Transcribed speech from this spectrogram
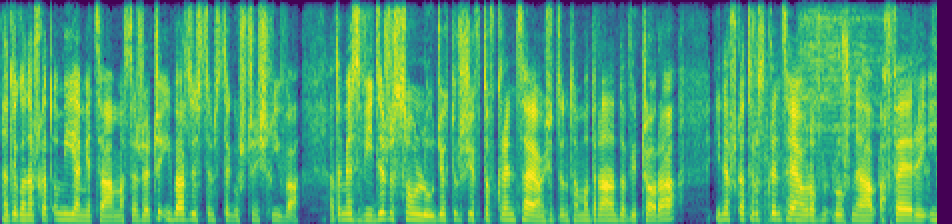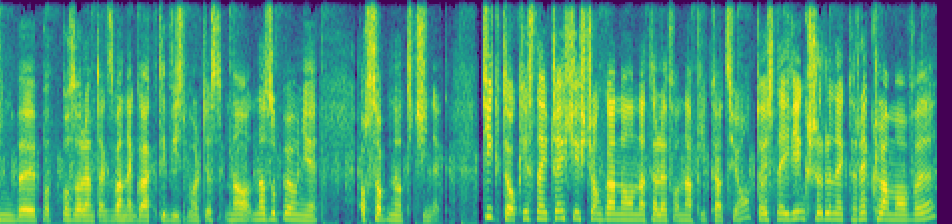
Dlatego na przykład omija mnie cała masa rzeczy i bardzo jestem z tego szczęśliwa. Natomiast widzę, że są ludzie, którzy się w to wkręcają, siedzą tam od rana do wieczora i na przykład rozkręcają różne afery, inby pod pozorem tak zwanego aktywizmu. Ale to jest no, na zupełnie osobny odcinek. TikTok jest najczęściej ściąganą na telefon aplikacją. To jest największy rynek reklamowy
